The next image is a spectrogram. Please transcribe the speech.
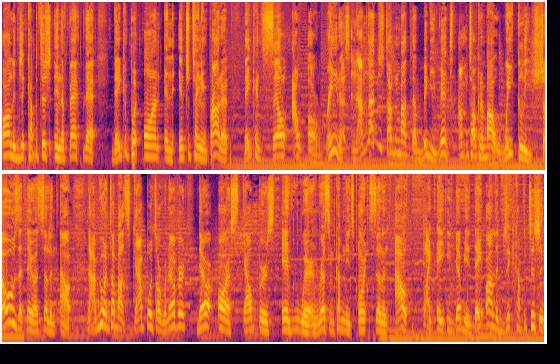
are legit competition in the fact that they can put on an entertaining product. They can sell out arenas. And I'm not just talking about the big events, I'm talking about weekly shows that they are selling out. Now, if you want to talk about scalpers or whatever, there are scalpers everywhere, and wrestling companies aren't selling out like AEW. They are legit competition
